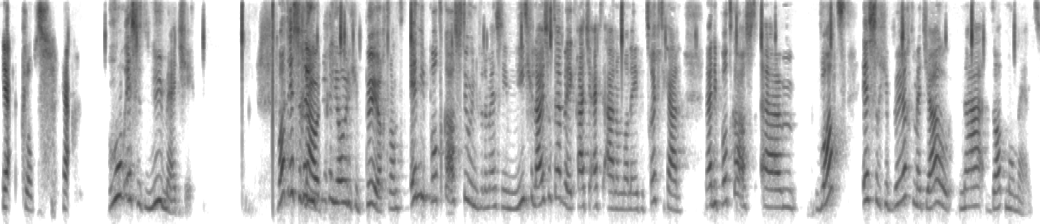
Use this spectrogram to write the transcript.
Ja, klopt. Ja. Hoe is het nu met je? Wat is er in nou, die periode gebeurd? Want in die podcast toen, voor de mensen die niet geluisterd hebben, ik raad je echt aan om dan even terug te gaan naar die podcast. Um, wat is er gebeurd met jou na dat moment?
